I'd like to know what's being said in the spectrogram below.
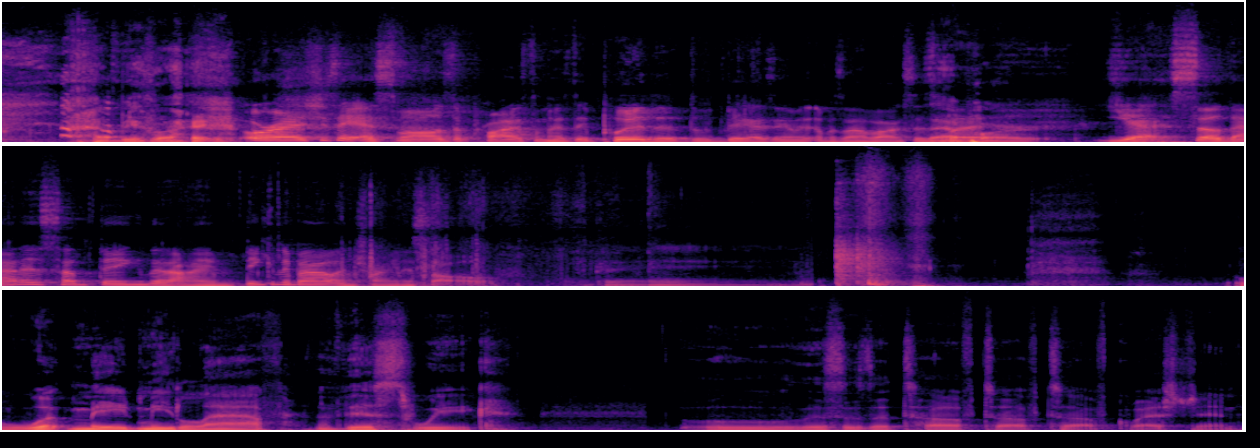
I'd be like Or I should say, as small as the product, sometimes they put in the, the big ass Amazon boxes. that but part. yes, so that is something that I'm thinking about and trying to solve. Okay. What made me laugh this week? Ooh, this is a tough, tough, tough question.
